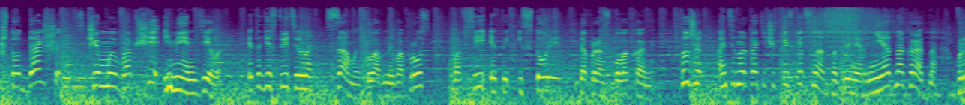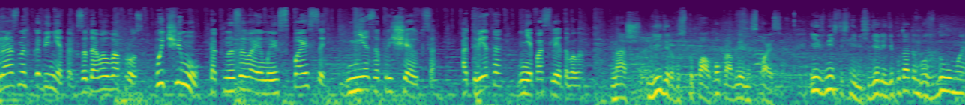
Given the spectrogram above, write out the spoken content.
Что дальше, с чем мы вообще имеем дело – это действительно самый главный вопрос во всей этой истории добра с кулаками. Тот же антинаркотический спецназ, например, неоднократно в разных кабинетах задавал вопрос, почему так называемые спайсы не запрещаются. Ответа не последовало. Наш лидер выступал по проблеме спайсов. И вместе с ними сидели депутаты Госдумы,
